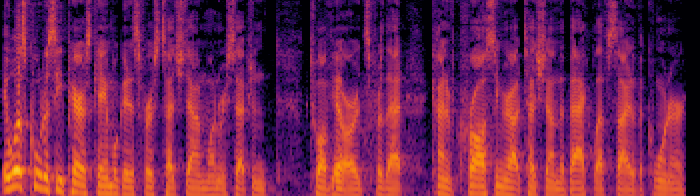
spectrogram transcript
It was cool to see Parris Campbell get his first touchdown, one reception, 12 yep. yards for that kind of crossing route touchdown the back left side of the corner.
